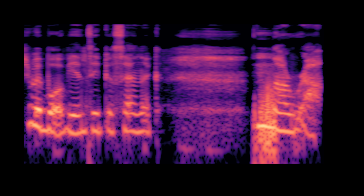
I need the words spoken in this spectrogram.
żeby było więcej piosenek. Nara.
